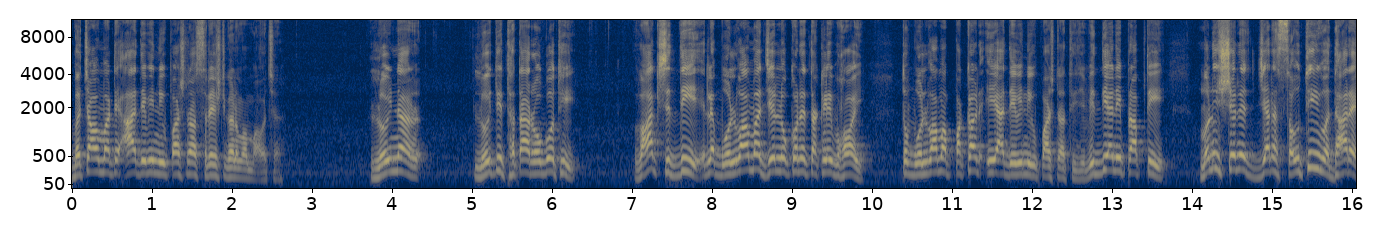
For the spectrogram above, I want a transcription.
બચાવવા માટે આ દેવીની ઉપાસના શ્રેષ્ઠ ગણવામાં આવે છે. લોહીના લોહીથી થતા રોગોથી વાક સિદ્ધિ એટલે બોલવામાં જે લોકોને તકલીફ હોય તો બોલવામાં પકડ એ આ દેવીની ઉપાસનાથી છે. વિદ્યાની પ્રાપ્તિ મનુષ્યને જ્યારે સૌથી વધારે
